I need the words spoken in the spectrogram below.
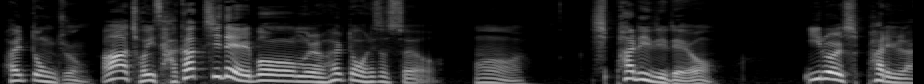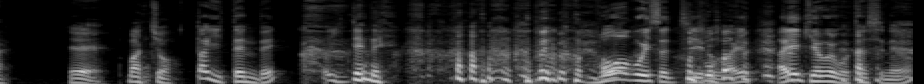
활동 중. 아, 저희 사각지대 앨범을 활동을 했었어요. 어, 18일이래요. 1월 18일 날. 예. 맞죠? 딱 이때인데? 어, 이때네. 뭐 하고 있었지? 뭐 아예, 아예 기억을 못 하시네요?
